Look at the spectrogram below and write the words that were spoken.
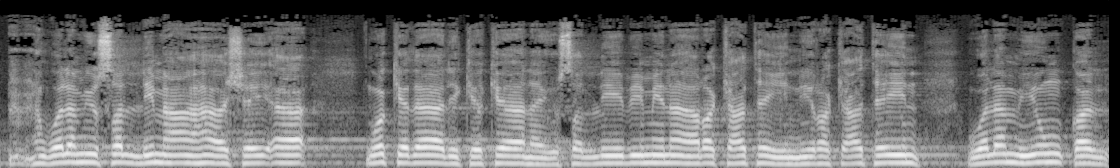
ولم يصل معها شيئا. وكذلك كان يصلي بمنى ركعتين ركعتين ولم ينقل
